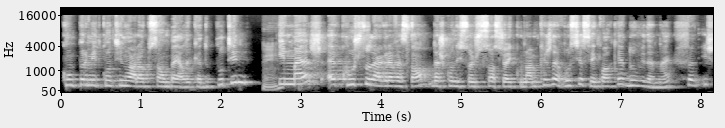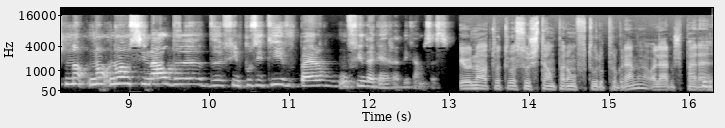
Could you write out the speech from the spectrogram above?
Como permite continuar a opção bélica de Putin, e mas a custo da agravação das condições socioeconómicas da Rússia, sem qualquer dúvida, não é? Portanto, isto não, não, não é um sinal de, de fim positivo para um fim da guerra, digamos assim. Eu noto a tua sugestão para um futuro programa, olharmos para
